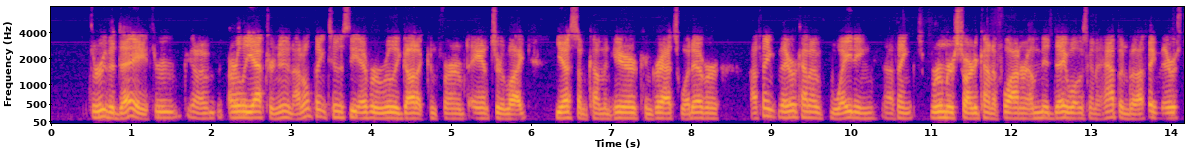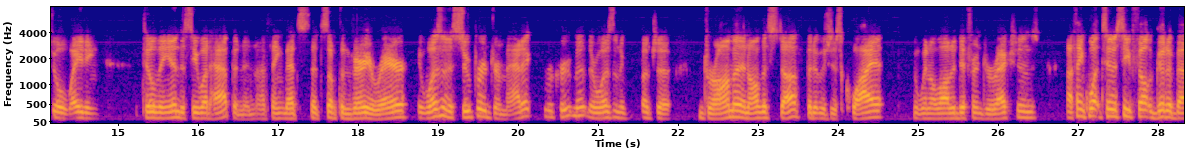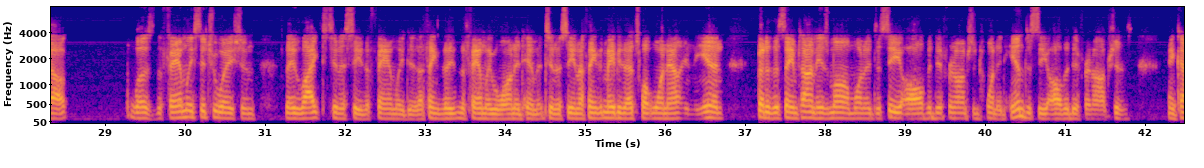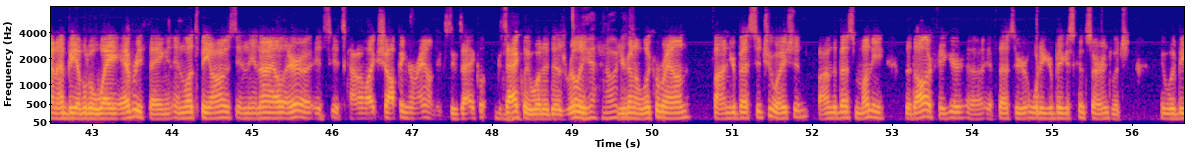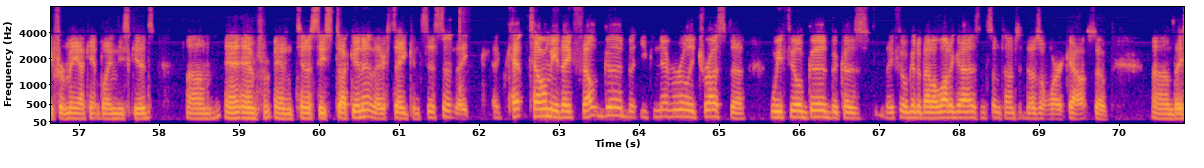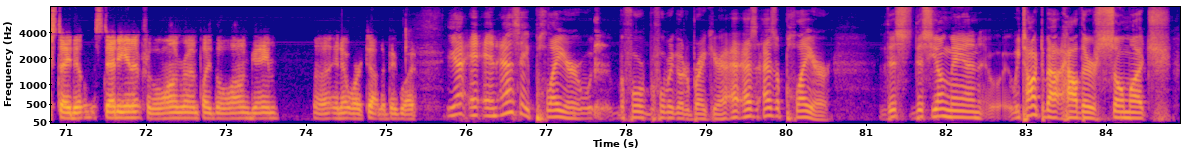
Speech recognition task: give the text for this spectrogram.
through the day, through you know, early afternoon, I don't think Tennessee ever really got a confirmed answer like, "Yes, I'm coming here. Congrats, whatever." I think they were kind of waiting. I think rumors started kind of flying around midday what was going to happen, but I think they were still waiting till the end to see what happened. And I think that's that's something very rare. It wasn't a super dramatic recruitment. There wasn't a bunch of drama and all this stuff, but it was just quiet. It went a lot of different directions. I think what Tennessee felt good about was the family situation. They liked Tennessee. The family did. I think the, the family wanted him at Tennessee, and I think that maybe that's what won out in the end but at the same time his mom wanted to see all the different options wanted him to see all the different options and kind of be able to weigh everything. And let's be honest in the NIL era it's it's kind of like shopping around. It's exactly exactly mm-hmm. what it is really. Yeah, no, it you're going to look around find your best situation find the best money the dollar figure uh, if that's your, one of your biggest concerns which it would be for me I can't blame these kids. Um, and and, and Tennessee stuck in it. They stayed consistent. They kept telling me they felt good but you can never really trust we feel good because they feel good about a lot of guys, and sometimes it doesn't work out. So um, they stayed steady in it for the long run, played the long game, uh, and it worked out in a big way. Yeah, and, and, as a player, before before we go to break here, as as a player, this this young man, we talked about how there's so much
